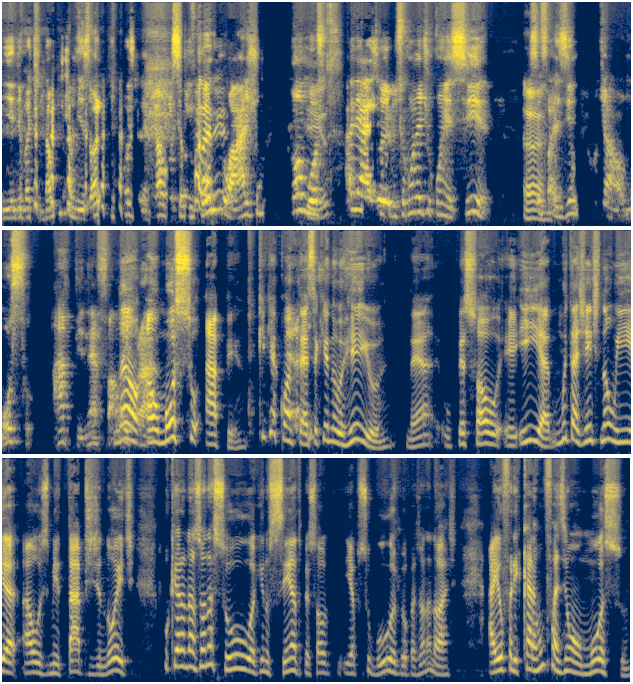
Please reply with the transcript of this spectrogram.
e ele vai te dar uma camisa. Olha que coisa legal, você é um encontro ágil no almoço. Isso. Aliás, Wilson, quando eu te conheci, ah. você fazia um de almoço app, né? Fala Não, pra... almoço app. O que, que acontece aqui no Rio? né? O pessoal ia, muita gente não ia aos meetups de noite, porque era na Zona Sul, aqui no centro, o pessoal ia para o subúrbio, para a Zona Norte. Aí eu falei, cara, vamos fazer um almoço,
